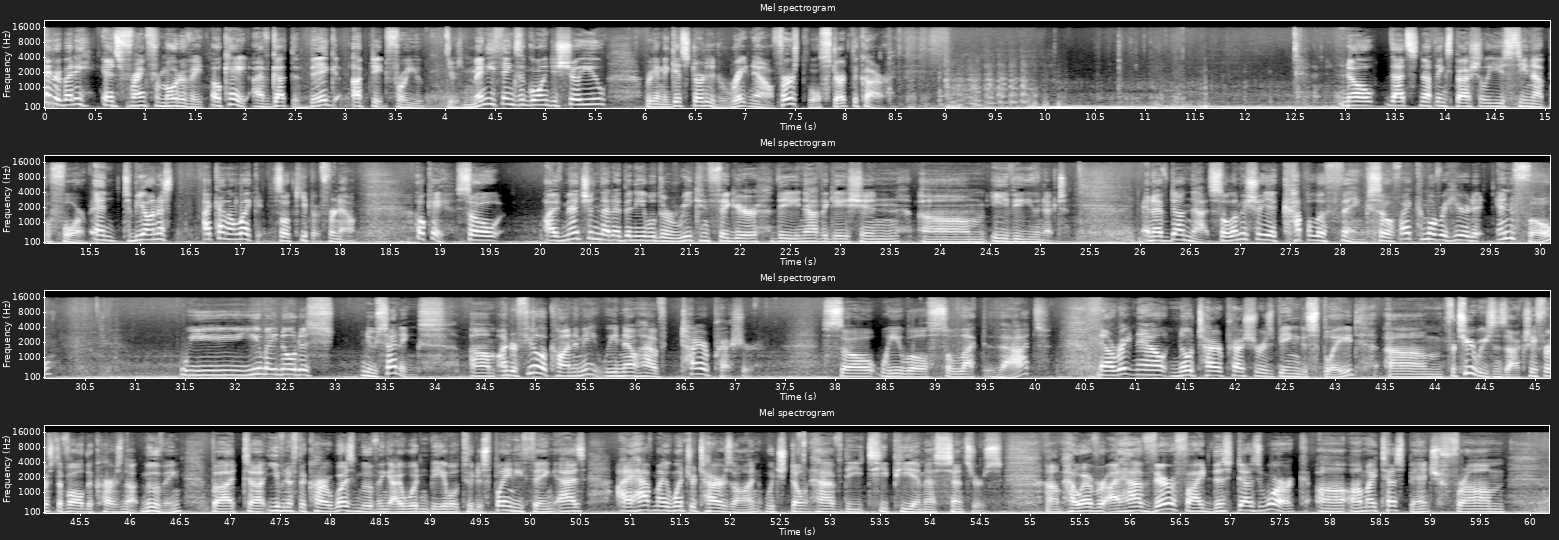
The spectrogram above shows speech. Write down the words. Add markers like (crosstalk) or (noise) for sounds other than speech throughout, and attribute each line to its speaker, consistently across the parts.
Speaker 1: Hey everybody, it's Frank from Motorvate. Okay, I've got the big update for you. There's many things I'm going to show you. We're going to get started right now. First, we'll start the car. No, that's nothing special. You've seen that before. And to be honest, I kind of like it, so I'll keep it for now. Okay, so I've mentioned that I've been able to reconfigure the navigation um, AV unit. And I've done that. So let me show you a couple of things. So if I come over here to info, we you may notice new settings. Um, under fuel economy, we now have tire pressure. So we will select that. Now, right now, no tire pressure is being displayed um, for two reasons, actually. First of all, the car is not moving, but uh, even if the car was moving, I wouldn't be able to display anything as I have my winter tires on, which don't have the TPMS sensors. Um, however, I have verified this does work uh, on my test bench from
